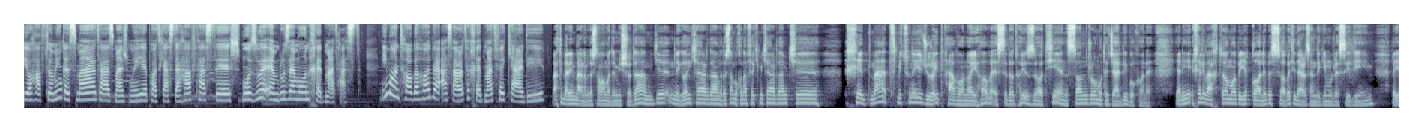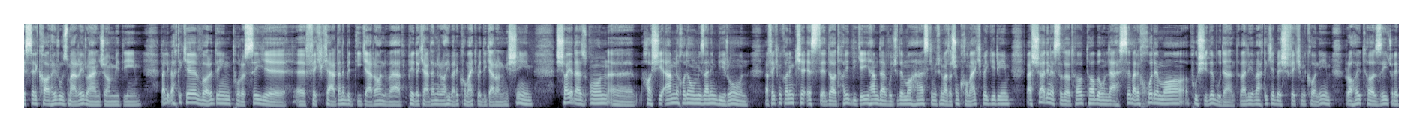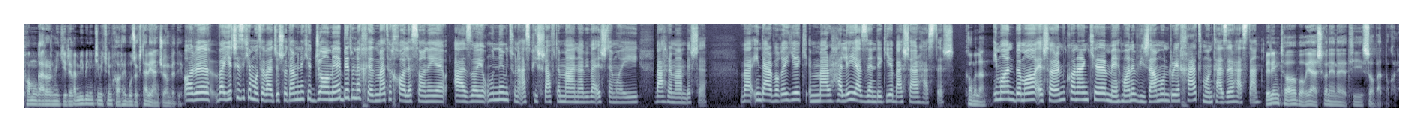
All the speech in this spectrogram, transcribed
سی و هفتمین قسمت از مجموعه پادکست هفت هستش موضوع امروزمون خدمت هست ایمان تا به حال به اثرات خدمت فکر کردی؟ وقتی برای این برنامه داشتم آماده می شدم یه نگاهی کردم و داشتم به خودم فکر می کردم که خدمت می‌تونه یه جورایی توانایی ها و استعدادهای ذاتی انسان رو متجلی بکنه. یعنی خیلی وقتا ما به یه قالب ثابتی در زندگیمون رسیدیم و یه سری کارهای روزمره رو انجام میدیم. ولی وقتی که وارد این پروسه فکر کردن به دیگران و پیدا کردن راهی برای کمک به دیگران میشیم شاید از اون هاشی امن خودمون می‌زنیم بیرون و فکر می‌کنیم که استعدادهای دیگه ای هم در وجود ما هست که می‌تونیم ازشون کمک بگیریم و شاید این استعدادها تا به اون لحظه برای خود ما پوشیده بودند. ولی وقتی که بهش فکر می‌کنیم راه های تازه جلوی پامون قرار می‌گیره و می‌بینیم که می‌تونیم کارهای بزرگتری انجام بدیم. آره و یه چیزی که متوجه شدم اینه که جامعه بدون خدمت خالصانه اعضای اون نمی‌تونه از پیشرفت معنوی و اجتماعی بهره من بشه. و این در واقع یک مرحله از زندگی بشر هستش. کاملا. ایمان به ما اشاره می‌کنن که مهمان ویژمون روی خط منتظر هستن. بریم تا باقی اشکان عنایتی صحبت بکنیم.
